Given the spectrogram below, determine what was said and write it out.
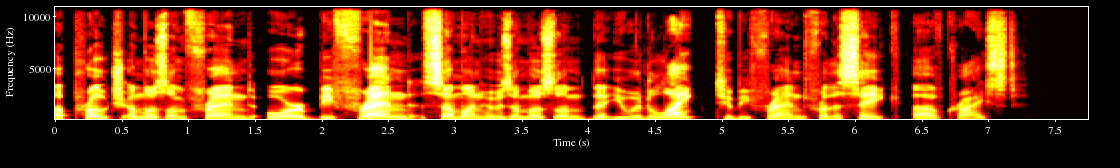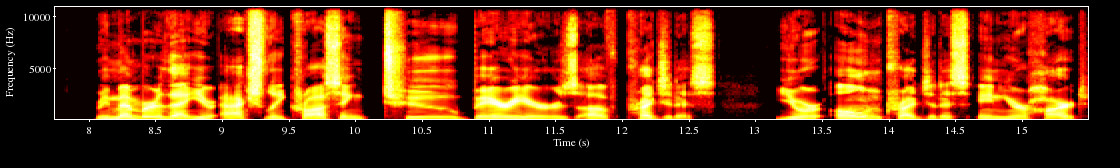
approach a Muslim friend or befriend someone who's a Muslim that you would like to befriend for the sake of Christ? Remember that you're actually crossing two barriers of prejudice your own prejudice in your heart,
